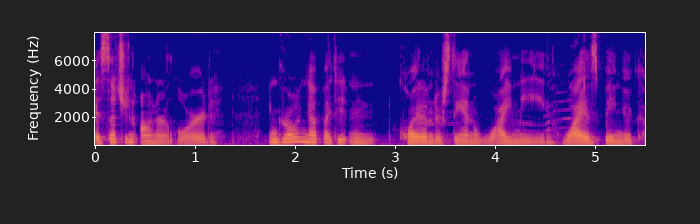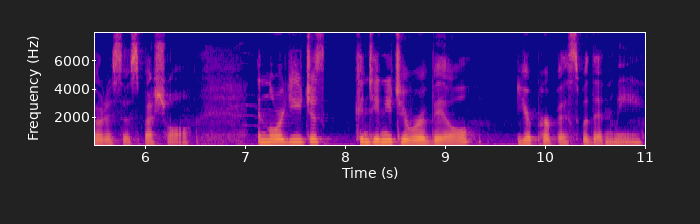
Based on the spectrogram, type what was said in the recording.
It's such an honor, Lord. And growing up, I didn't quite understand why me. Why is being a CODA so special? And Lord, you just continue to reveal your purpose within me.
